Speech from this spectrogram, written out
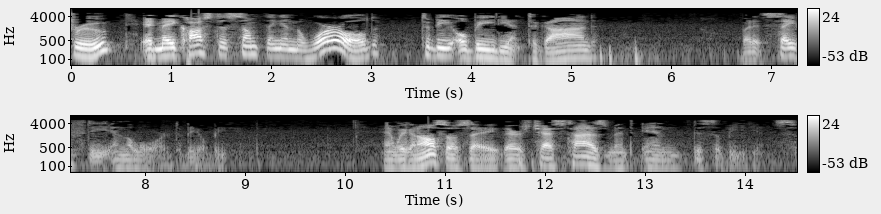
true, it may cost us something in the world to be obedient to God but it's safety in the Lord to be obedient. And we can also say there's chastisement in disobedience.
